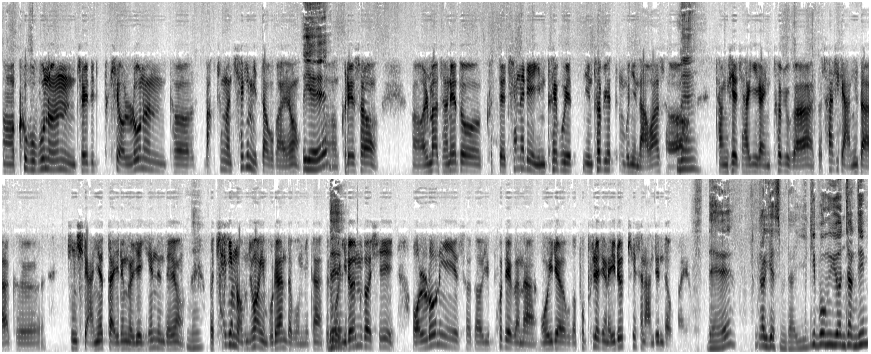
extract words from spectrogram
어, 그 부분은 저희들이 특히 언론은 더 막중한 책임이 있다고 봐요. 예. 어, 그래서 어, 얼마 전에도 그때 채널에 인터뷰 인터뷰했던 분이 나와서 네. 당시에 자기가 인터뷰가 그 사실이 아니다, 그 진실이 아니었다 이런 걸 얘기했는데요. 네. 그 책임을 엄중하게 물어야 한다 봅니다. 그리고 네. 이런 것이 언론에 의해서도 유포되거나 오히려 부풀려지거나 이렇게 해서는 안 된다고 봐요. 네. 알겠습니다. 이기봉 위원장님,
